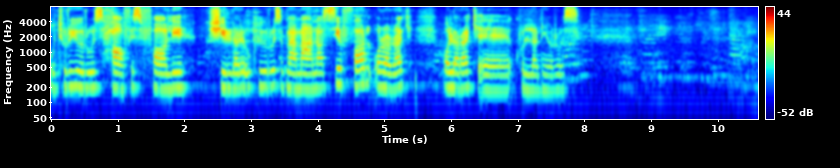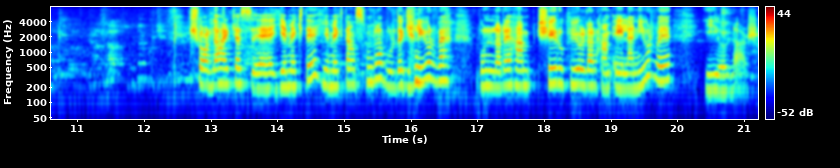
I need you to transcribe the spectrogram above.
oturuyoruz. Hafız Fali şiirleri okuyoruz ve manası fal olarak olarak e, kullanıyoruz. Şu anda herkes e, yemekte. Yemekten sonra burada geliyor ve bunları hem şiir okuyorlar hem eğleniyor ve yiyorlar.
